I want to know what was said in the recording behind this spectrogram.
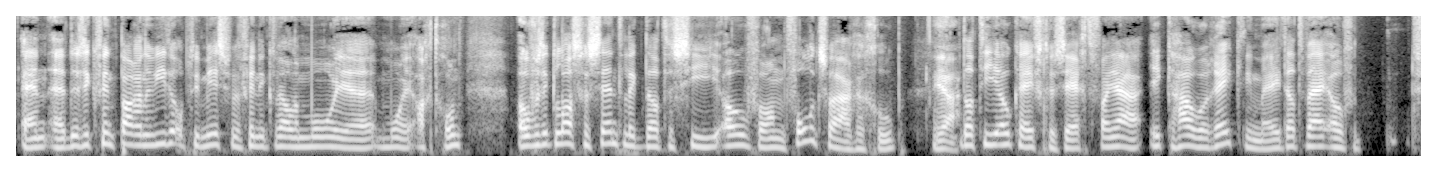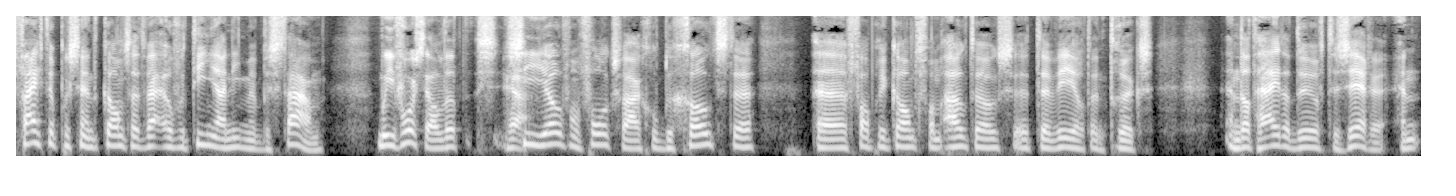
En eh, dus ik vind paranoïde optimisme vind ik wel een mooie, mooie achtergrond. Overigens, ik las recentelijk dat de CEO van Volkswagen Groep, Ja. dat die ook heeft gezegd van ja, ik hou er rekening mee dat wij over 50% kans dat wij over 10 jaar niet meer bestaan. Moet je je voorstellen dat Ja. CEO van Volkswagen Groep, de grootste eh, fabrikant van auto's eh, ter wereld en trucks. En dat hij dat durft te zeggen. En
